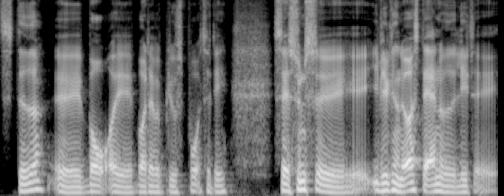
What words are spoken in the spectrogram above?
steder, øh, hvor, øh, hvor der vil blive spurgt til det. Så jeg synes øh, i virkeligheden også, der er noget lidt øh,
